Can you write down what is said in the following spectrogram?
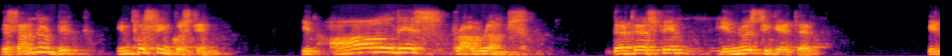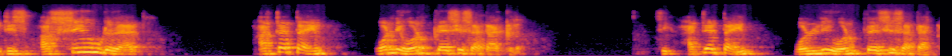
there's another big interesting question. In all these problems that has been investigated, it is assumed that at a time only one place is attacked. See, at a time only one place is attacked.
